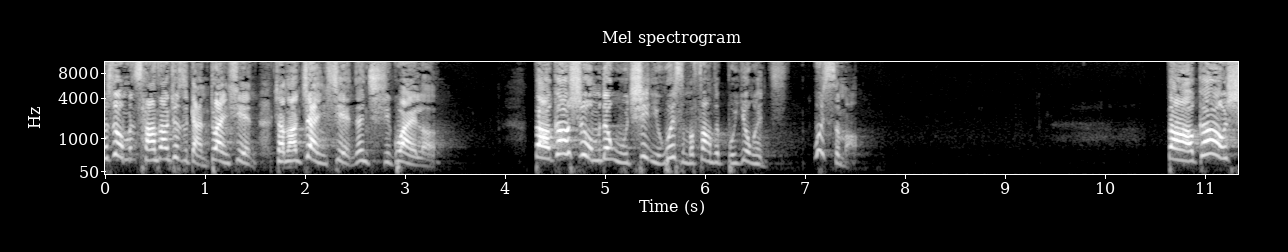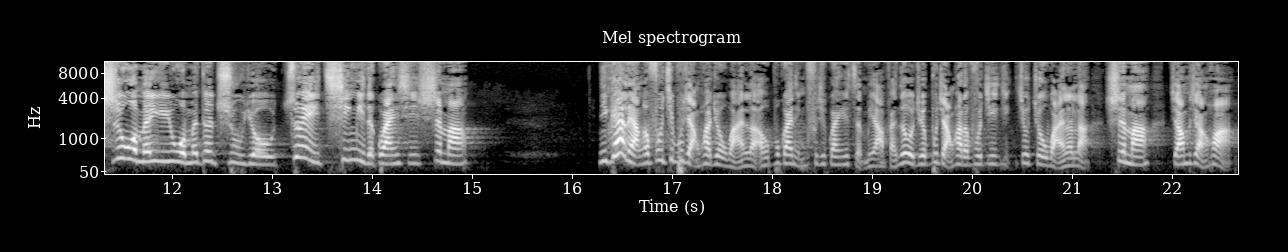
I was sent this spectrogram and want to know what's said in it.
可是我们常常就是敢断线，常常占线，真奇怪了。祷告是我们的武器，你为什么放着不用？很为什么？祷告使我们与我们的主有最亲密的关系，是吗？你看两个夫妻不讲话就完了，我不管你们夫妻关系怎么样，反正我觉得不讲话的夫妻就就完了啦，是吗？讲不讲话？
